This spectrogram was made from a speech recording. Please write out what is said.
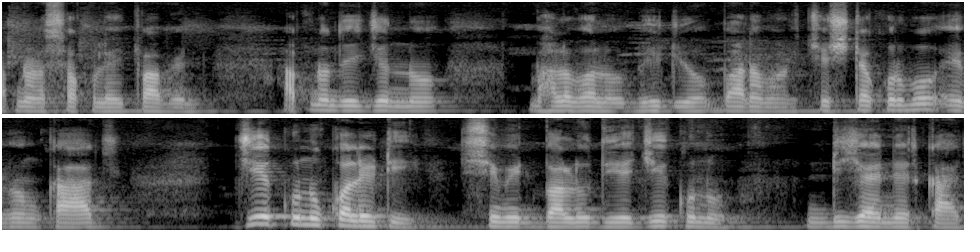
আপনারা সকলেই পাবেন। আপনাদের জন্য ভালো ভালো ভিডিও বানানোর চেষ্টা করব এবং কাজ, যে কোনো কোয়ালিটি, সিমেন্ট, বালু দিয়ে যে কোনো ডিজাইনের কাজ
